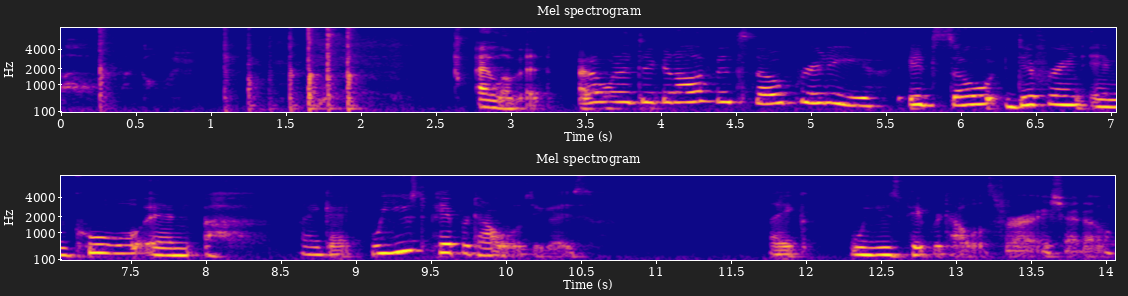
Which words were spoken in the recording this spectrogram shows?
Oh my gosh. I love it. I don't want to take it off. It's so pretty. It's so different and cool and uh, like I, we used paper towels, you guys. Like we use paper towels for our eyeshadow.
